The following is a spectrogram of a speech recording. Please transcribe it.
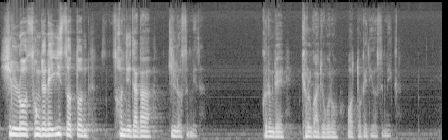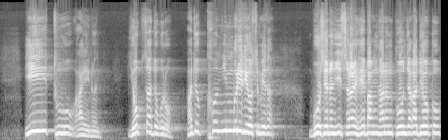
실로 성전에 있었던 선지자가 길렀습니다. 그런데 결과적으로 어떻게 되었습니까? 이 두 아이는 역사적으로 아주 큰 인물이 되었습니다. 모세는 이스라엘 해방하는 구원자가 되었고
